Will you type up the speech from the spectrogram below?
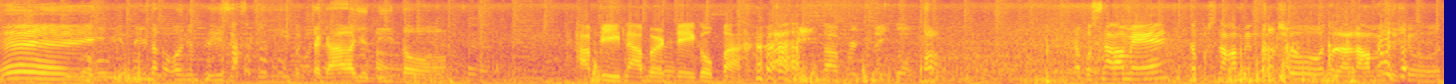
Hey! Hindi naka-on yung 360. Pagtsaga kayo dito. Happy na birthday ko pa. Happy na birthday ko pa. Tapos na kami. Tapos na kami mag-shoot. Wala na kami shoot.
